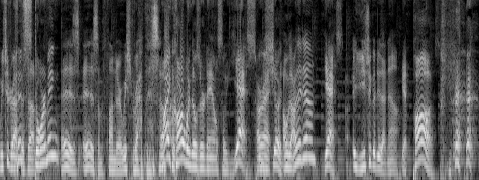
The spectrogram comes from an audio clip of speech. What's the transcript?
We should wrap Is it this up. storming? It is. It is some thunder. We should wrap this up. My car windows are down, so yes, All we right. should. Oh, are they down? Yes. Uh, you should go do that now. Yeah, pause.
